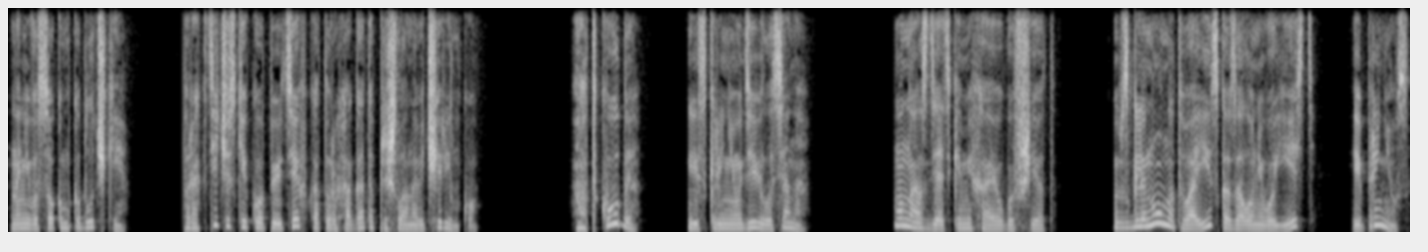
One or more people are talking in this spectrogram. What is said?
на невысоком каблучке. Практически копию тех, в которых Агата пришла на вечеринку. «Откуда?» — искренне удивилась она. «У нас дядька Михай обувь шьет. Взглянул на твои, сказал, у него есть, и принес.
